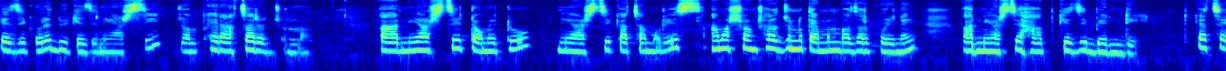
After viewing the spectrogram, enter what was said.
কেজি করে দুই কেজি নিয়ে আসছি জলপাইয়ের আচারের জন্য। আর নিয়ে আসছি টমেটো নিয়ে আসছি কাঁচামরিচ। আমার সংসারের জন্য তেমন বাজার করি নাই। আর নিয়ে আসছি হাফ কেজি ভেন্ডি, ঠিক আছে?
